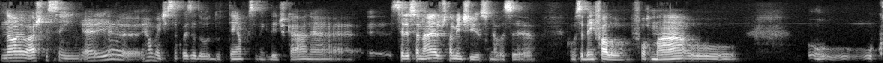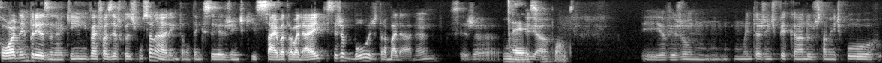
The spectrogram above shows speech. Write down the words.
Não, eu acho que sim. É, é, realmente essa coisa do, do, tempo que você tem que dedicar, né? É, selecionar é justamente isso, né? Você, como você bem falou, formar o, o core da empresa, né? Quem vai fazer as coisas funcionarem. Então tem que ser gente que saiba trabalhar e que seja boa de trabalhar, né? Que seja é, legal. Esse é ponto. E eu vejo muita gente pecando justamente por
